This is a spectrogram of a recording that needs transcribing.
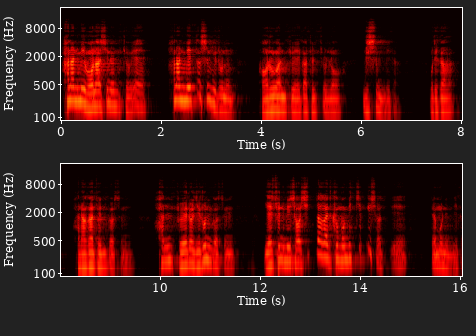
하나님이 원하시는 교회, 하나님의 뜻을 이루는 거룩한 교회가 될 줄로 믿습니다. 우리가 하나가 된 것은 한 교회를 이룬 것은 예수님이 저 십자가 그 몸이 찢기셨기 때문입니다.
